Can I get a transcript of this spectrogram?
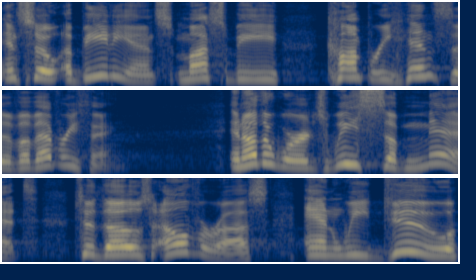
And so, obedience must be comprehensive of everything. In other words, we submit to those over us and we do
